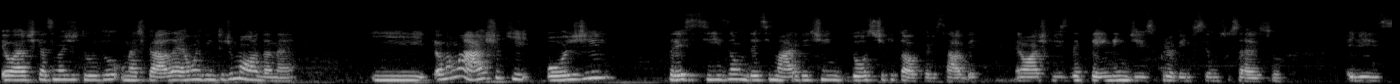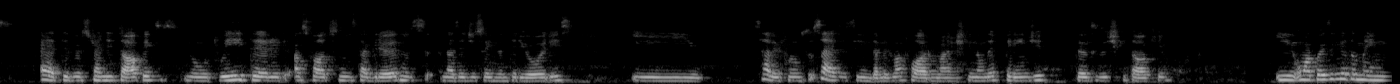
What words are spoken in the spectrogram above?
eu acho que, acima de tudo, o Met Gala é um evento de moda, né? E eu não acho que hoje precisam desse marketing dos TikTokers, sabe? Eu não acho que eles dependem disso para o evento ser um sucesso. Eles, é, teve os Trendy Topics no Twitter, as fotos no Instagram, nos, nas edições anteriores, e sabe, foi um sucesso, assim, da mesma forma. Acho que não depende tanto do TikTok. E uma coisa que eu também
